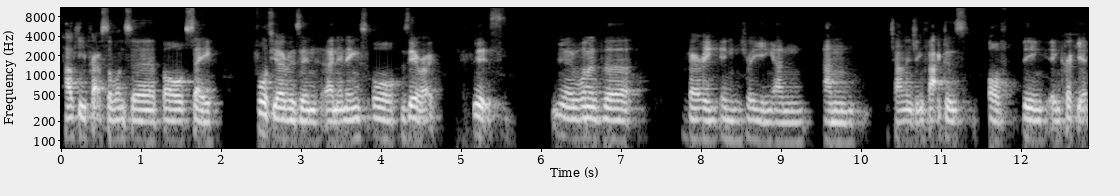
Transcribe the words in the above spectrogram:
how can you prep someone to bowl say 40 overs in an innings or zero? It's you know one of the very intriguing and and challenging factors of being in cricket.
